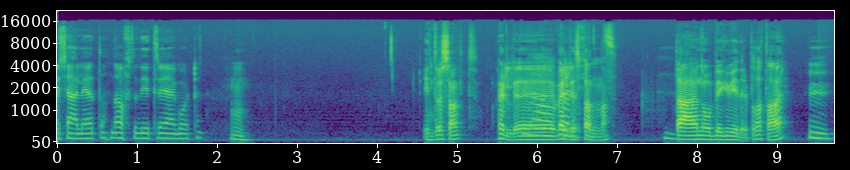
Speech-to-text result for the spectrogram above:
og kjærlighet. Da. Det er ofte de tre jeg går til. Mm. Interessant. Veldig, Ja, veldig, spennende. Det er noe å bygge videre på dette her. Mm.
